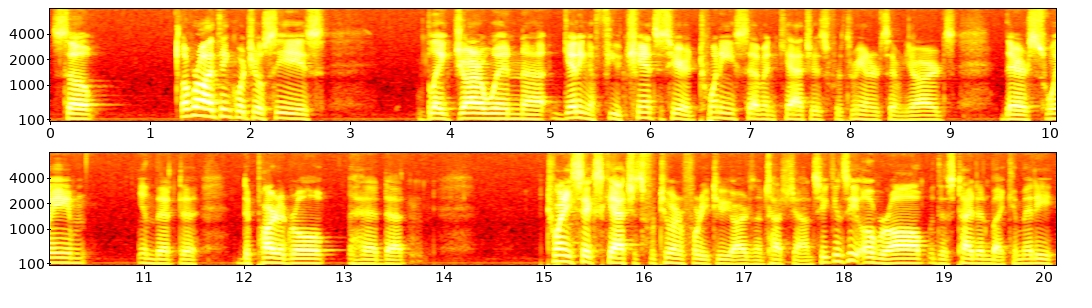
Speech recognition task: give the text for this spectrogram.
So overall, I think what you'll see is Blake Jarwin uh, getting a few chances here at 27 catches for 307 yards. There, Swaim in that departed role had 26 catches for 242 yards and a touchdown. So you can see overall with this tight end by committee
